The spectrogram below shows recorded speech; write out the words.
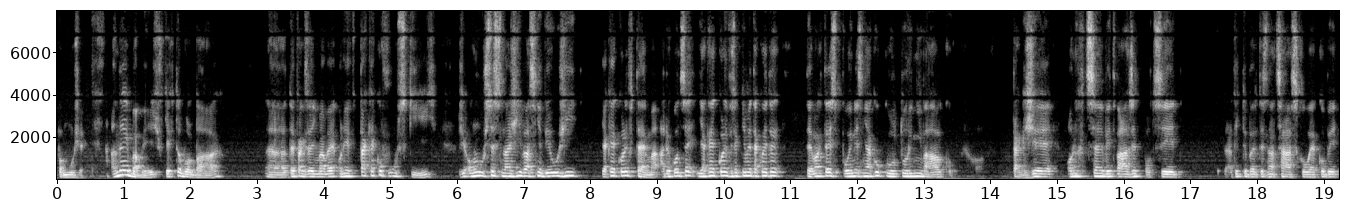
pomůže. Andrej Babiš v těchto volbách, eh, to je fakt zajímavé, on je tak jako v úzkých, že on už se snaží vlastně využít jakékoliv téma a dokonce jakékoliv, řekněme, takové to téma, které je spojené s nějakou kulturní válkou. Takže on chce vytvářet pocit, a teď to berete s nadsázkou, jakoby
